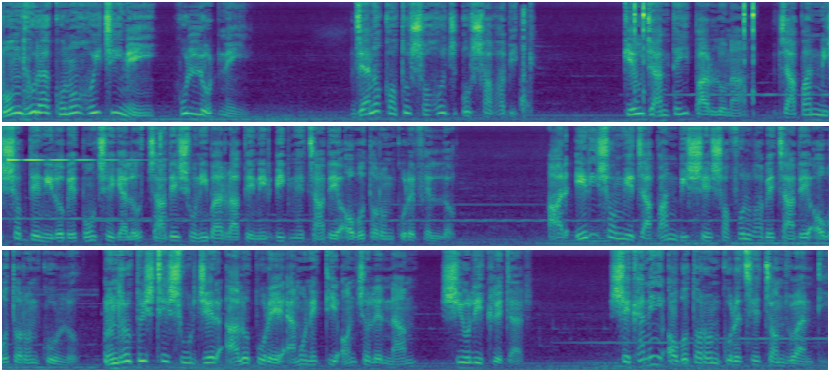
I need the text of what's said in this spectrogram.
বন্ধুরা কোনো হইচই নেই, হুল্লোড নেই। যেন কত সহজ ও স্বাভাবিক। কেউ জানতেই পারল না, জাপান নিঃশব্দে নীরবে পৌঁছে গেল, চাঁদে শনিবার রাতে নির্বিঘ্নে চাঁদে অবতরণ করে ফেলল। আর এরই সঙ্গে জাপান বিশ্বে সফলভাবে চাঁদে অবতরণ করল। চন্দ্রপৃষ্ঠে সূর্যের আলো পড়ে এমন একটি অঞ্চলের নাম, শিওলি ক্রেটার। সেখানেই অবতরণ করেছে চন্দ্রয়ানটি।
